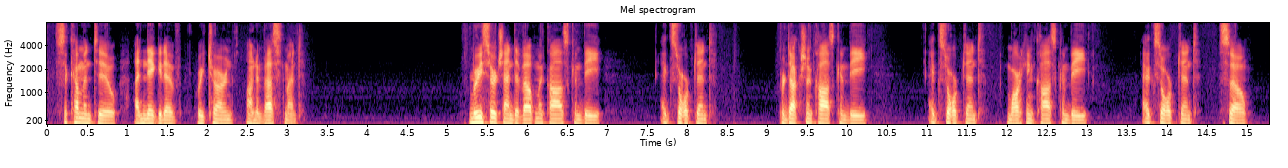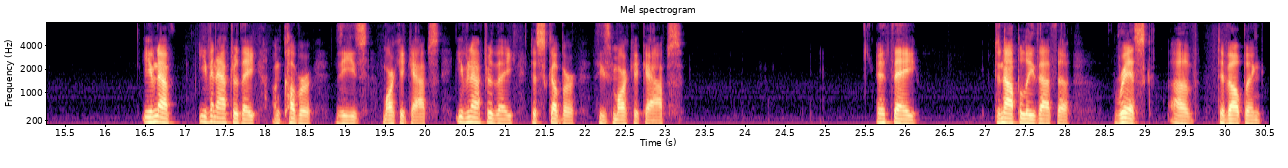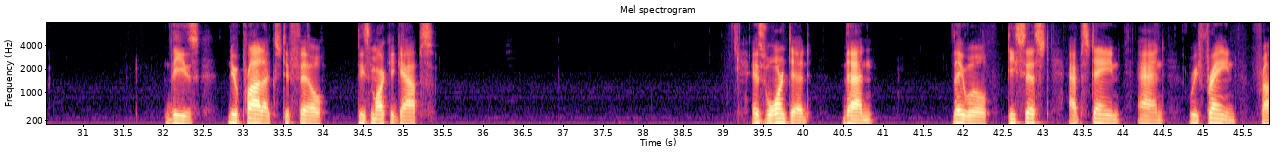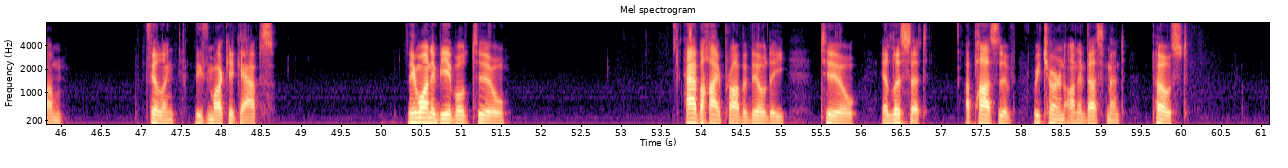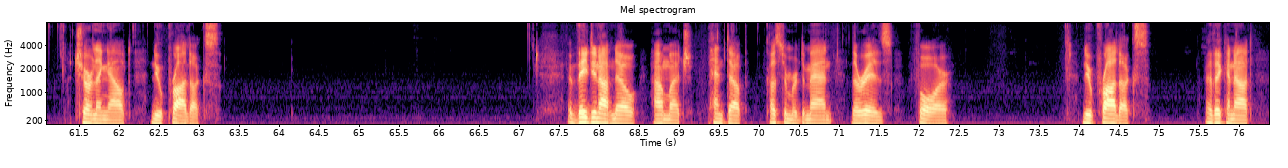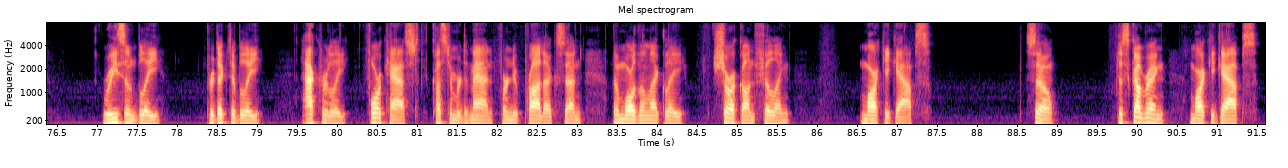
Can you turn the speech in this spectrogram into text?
succumbing to a negative return on investment. Research and development costs can be exorbitant, production costs can be exorbitant, marketing costs can be exorbitant. So even af- even after they uncover these market gaps, even after they discover these market gaps, if they do not believe that the risk of developing these new products to fill these market gaps is warranted, then they will desist, abstain, and refrain from filling these market gaps. They want to be able to have a high probability to elicit a positive return on investment post churning out new products. They do not know how much pent up customer demand there is for new products, they cannot reasonably, predictably, accurately forecast customer demand for new products, and they'll more than likely shirk on filling market gaps. So, discovering market gaps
